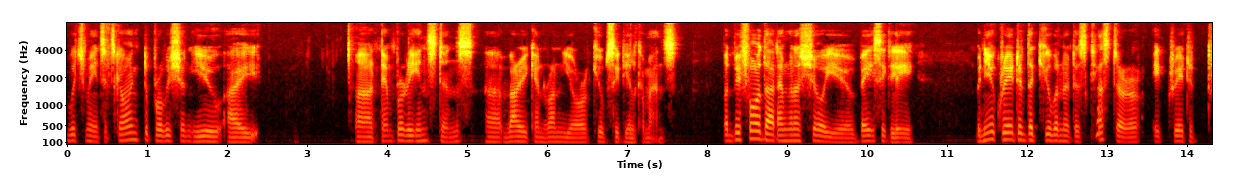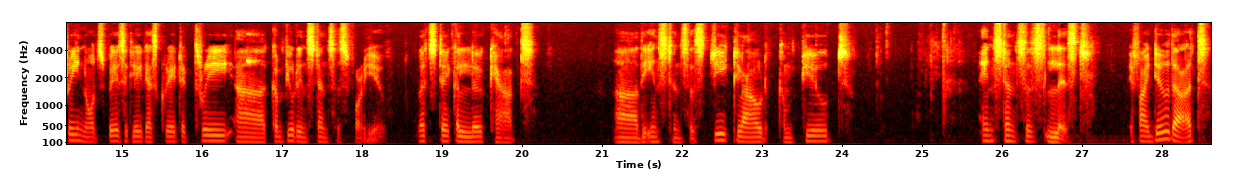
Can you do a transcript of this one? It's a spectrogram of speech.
which means it's going to provision you a, a temporary instance uh, where you can run your kubectl commands but before that I'm going to show you basically when you created the Kubernetes cluster, it created three nodes. Basically, it has created three uh, compute instances for you. Let's take a look at uh, the instances. gcloud compute instances list. If I do that,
